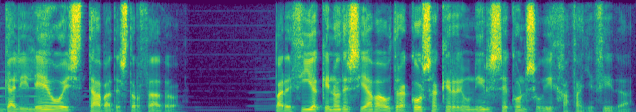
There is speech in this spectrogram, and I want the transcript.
Galileo estaba destrozado. Parecía que no deseaba otra cosa que reunirse con su hija fallecida.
